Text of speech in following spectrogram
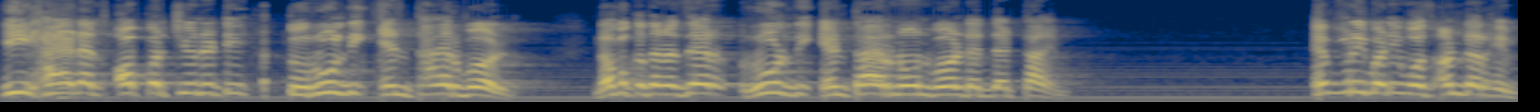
He had an opportunity to rule the entire world. Nebuchadnezzar ruled the entire known world at that time. Everybody was under him,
